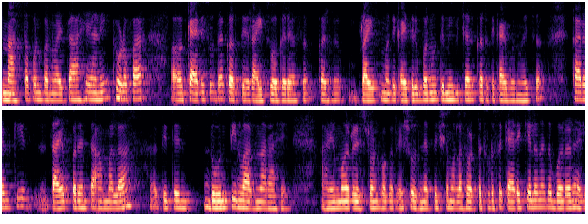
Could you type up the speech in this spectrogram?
नाश्ता पण बनवायचा आहे आणि थोडंफार कॅरीसुद्धा करते. राईस वगैरे असं कर राईसमध्ये काहीतरी बनवते. मी विचार करते काय बनवायचं. कारण की जाईपर्यंत आम्हाला तिथे दोन तीन वाजणार आहे. आणि मग रेस्टॉरंट वगैरे शोधण्यापेक्षा मला असं वाटतं थोडंसं कॅरी केलं ना तर बरं राहील.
